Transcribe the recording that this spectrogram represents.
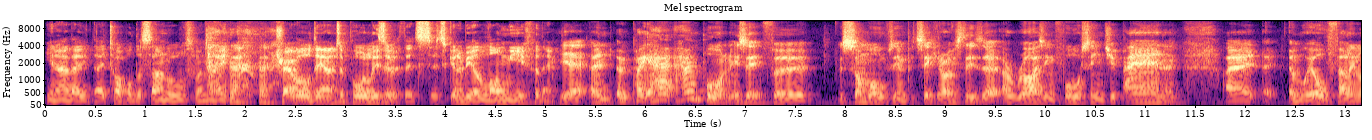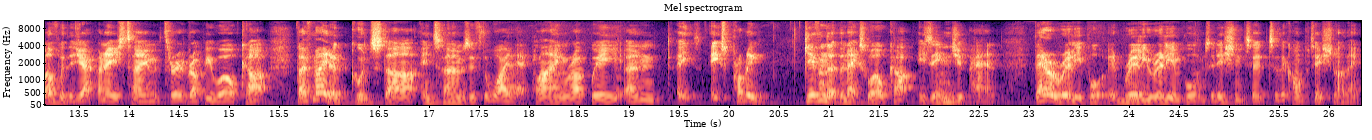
you know they, they topple the Sunwolves when they travel down to Port Elizabeth. It's it's going to be a long year for them. Yeah, and, and Pete, how, how important is it for the Sunwolves in particular? Obviously, there's a, a rising force in Japan, and uh, and we all fell in love with the Japanese team through Rugby World Cup. They've made a good start in terms of the way they're playing rugby, and it's, it's probably given that the next World Cup is in Japan. They're a really, really, really important addition to, to the competition, I think.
